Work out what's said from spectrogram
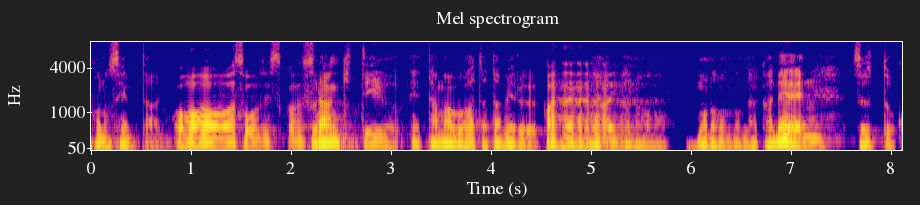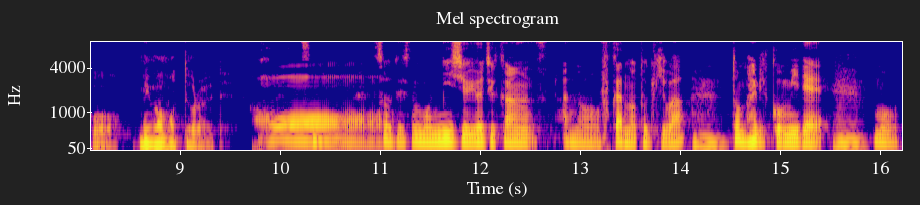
このセンターに。ああ、そうですか。フランキっていうね、卵を温める、はいはいはいはいは、はいい。あの、ものの中で、うんずっとこう、見守っておられて。はあ。そうですね、もう24時間、あの、負荷の時は、うん。泊まり込みで、うん。もう、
